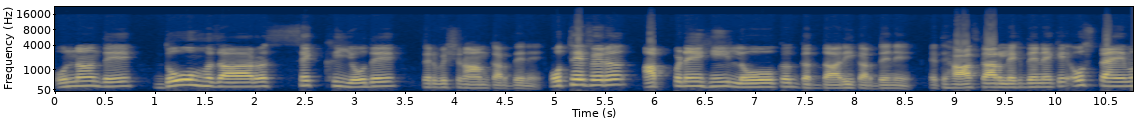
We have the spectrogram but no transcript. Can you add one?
ਉਹਨਾਂ ਦੇ 2000 ਸਿੱਖ ਯੋਧੇ ਫਿਰ ਵਿਸ਼ਰਾਮ ਕਰਦੇ ਨੇ। ਉੱਥੇ ਫਿਰ ਆਪਣੇ ਹੀ ਲੋਕ ਗੱਦਾਰੀ ਕਰਦੇ ਨੇ। ਇਤਿਹਾਸਕਾਰ ਲਿਖਦੇ ਨੇ ਕਿ ਉਸ ਟਾਈਮ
